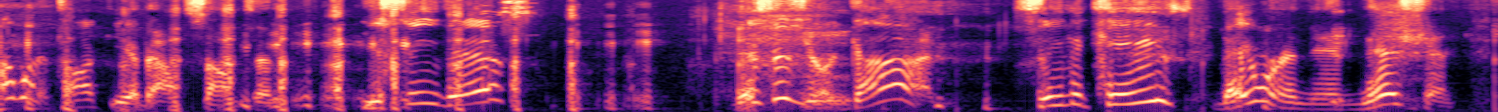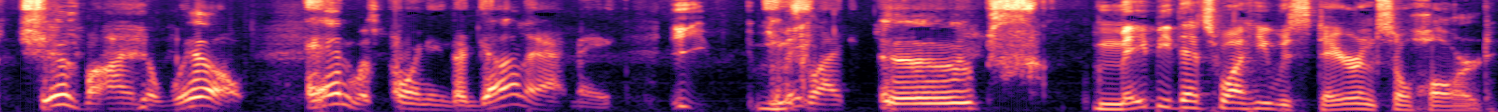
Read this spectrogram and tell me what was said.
I want to talk to you about something. You see this? This is your gun. See the keys? They were in the ignition. She was behind the wheel and was pointing the gun at me. He's May- like, "Oops." Maybe that's why he was staring so hard.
